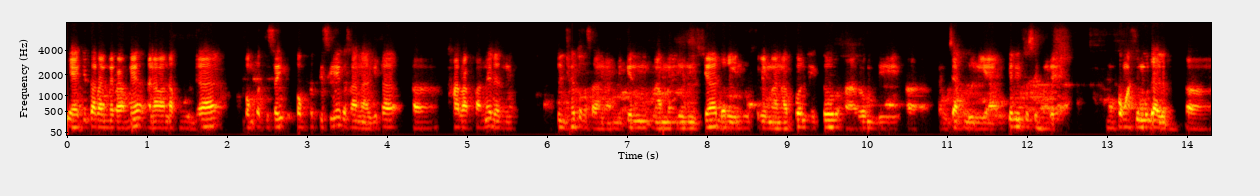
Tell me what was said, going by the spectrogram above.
ya kita rame-rame anak-anak muda kompetisi kompetisinya ke sana. Kita uh, harapannya dan tujuan itu ke sana. Bikin nama Indonesia dari industri mana pun itu harum di uh, kancah dunia. Mungkin itu sih ya mumpung masih muda gitu uh,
